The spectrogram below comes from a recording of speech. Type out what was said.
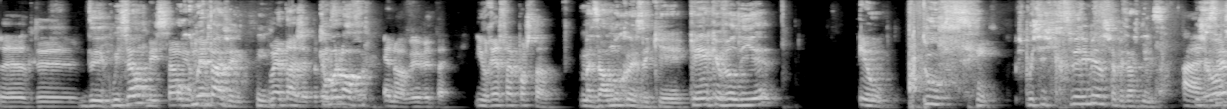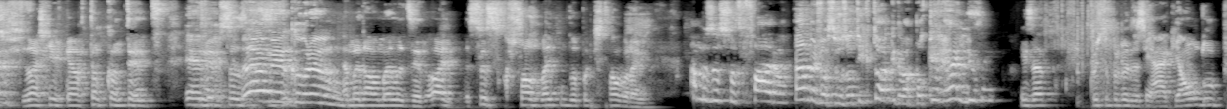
eh, de, De comissão? Comissão Ou comentagem? Sim. Comentagem Que é uma nova. É nova, inventei. E o resto vai para o Estado. Mas há uma coisa que é: quem é que avalia? Eu. Tu. Sim. Depois tens que receber imenso, já pensaste nisso? Ah, eu acho, eu acho que ia ficar tão contente É, Ver né? pessoas Ah, a- meu a cobrão! mandar um mail a dizer: olha, a sua sucursal de banco mudou para Cristal Branco. Ah, mas eu sou de Faro. Ah, mas você usa o TikTok, vai para o caralho. Exato. Depois tu perguntas assim: ah, aqui há um loop.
